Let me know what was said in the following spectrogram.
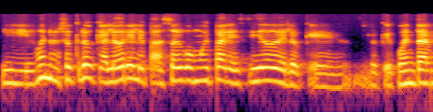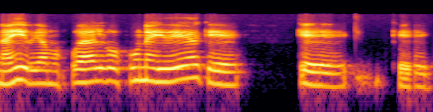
Y bueno, yo creo que a Lore le pasó algo muy parecido de lo que, lo que cuentan ahí, digamos, fue algo, fue una idea que, que,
